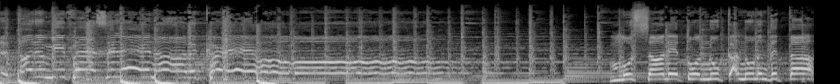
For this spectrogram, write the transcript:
ਪਰ ਧਰਮੀ ਫੈਸਲੇ ਨਾਲ ਖੜੇ ਹੋਵੋ। ਮੂਸਾ ਨੇ ਤੁਹਾਨੂੰ ਕਾਨੂੰਨ ਦਿੱਤਾ।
